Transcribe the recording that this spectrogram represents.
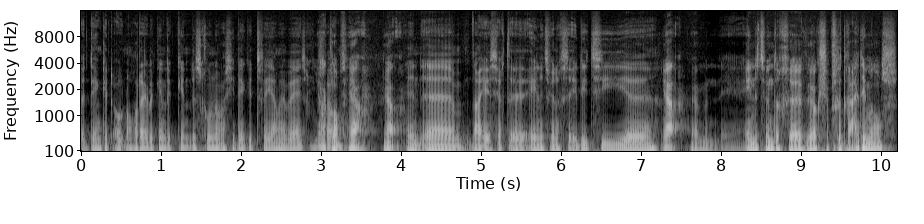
ik denk het ook nog redelijk in de kinderschoenen. Was je denk ik twee jaar mee bezig? Ja, klopt. Ja, ja. En um, nou, je zegt 21ste editie. Ja, we hebben 21 workshops gedraaid inmiddels.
